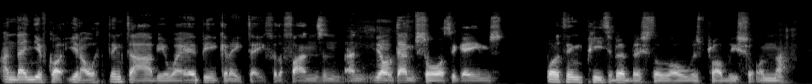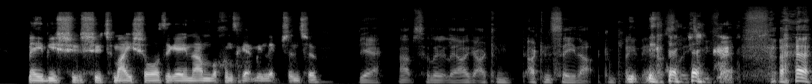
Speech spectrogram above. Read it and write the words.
and then you've got, you know, I think Derby away would be a great day for the fans and and you know them sort of games. But I think Peterborough Bristol Rovers probably something that maybe suits, suits my sort of game that I'm looking to get my lips into. Yeah, absolutely. I, I, can I can see that completely. fair.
